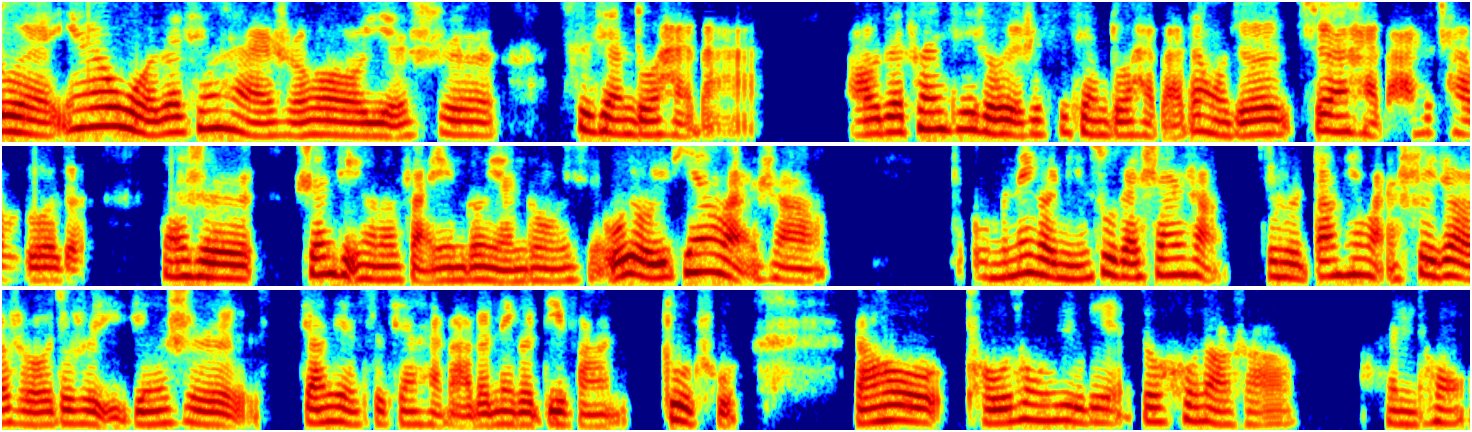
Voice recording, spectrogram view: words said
对，因为我在青海的时候也是四千多海拔。然后在川西的时候也是四千多海拔，但我觉得虽然海拔是差不多的，但是身体上的反应更严重一些。我有一天晚上，我们那个民宿在山上，就是当天晚上睡觉的时候，就是已经是将近四千海拔的那个地方住处，然后头痛欲裂，就后脑勺很痛。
